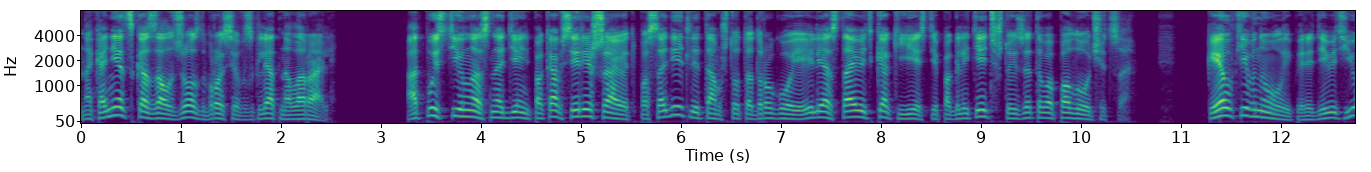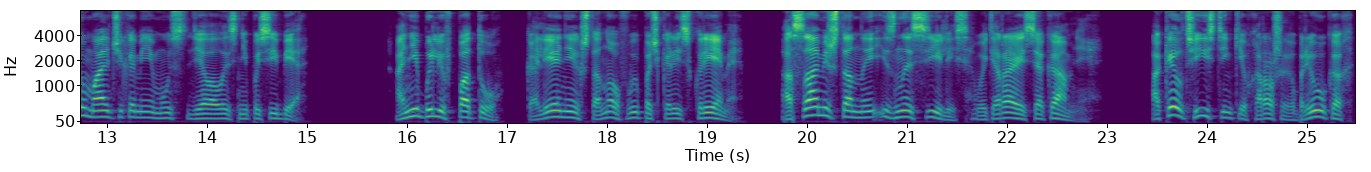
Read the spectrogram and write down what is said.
Наконец сказал Джост, бросив взгляд на Лораль. Отпустил нас на день, пока все решают, посадить ли там что-то другое или оставить как есть и поглядеть, что из этого получится. Кэл кивнул, и перед девятью мальчиками ему сделалось не по себе. Они были в поту, колени их штанов выпачкались в креме, а сами штаны износились, вытираясь о камни. А Кэл чистенький в хороших брюках,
